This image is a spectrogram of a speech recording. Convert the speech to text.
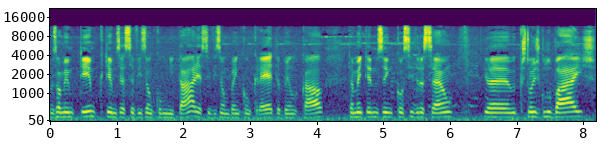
mas ao mesmo tempo que temos essa visão comunitária, essa visão bem concreta, bem local, também termos em consideração questões globais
